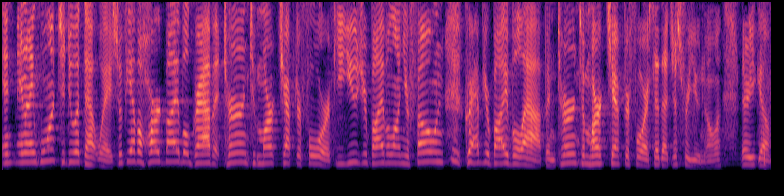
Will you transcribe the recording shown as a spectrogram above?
And, and I want to do it that way. So if you have a hard Bible, grab it. Turn to Mark chapter 4. If you use your Bible on your phone, grab your Bible app and turn to Mark chapter 4. I said that just for you, Noah. There you go.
